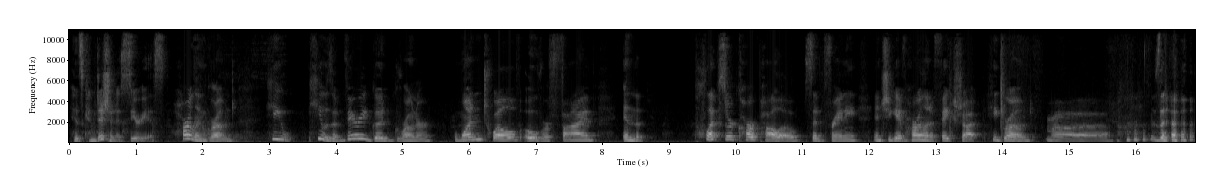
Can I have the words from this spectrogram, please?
His condition is serious. Harlan groaned. He he was a very good groaner. 112 over 5 in the plexor carpalo, said Franny, and she gave Harlan a fake shot. He groaned. is that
